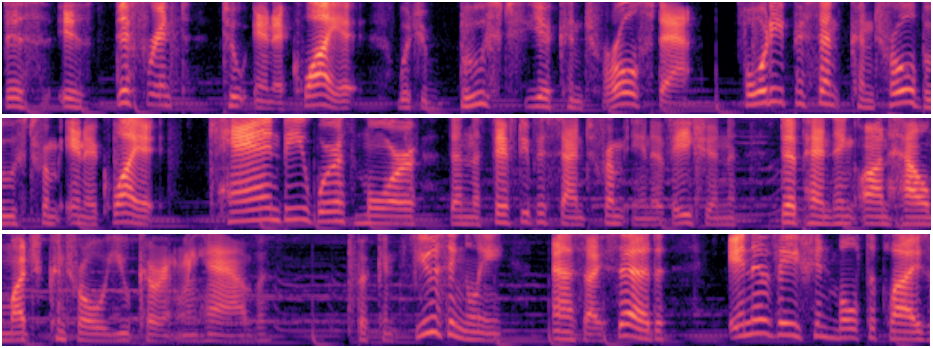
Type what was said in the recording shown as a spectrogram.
This is different to Inner Quiet, which boosts your control stat. 40% control boost from Inner Quiet can be worth more than the 50% from Innovation, depending on how much control you currently have. But confusingly, as I said, innovation multiplies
